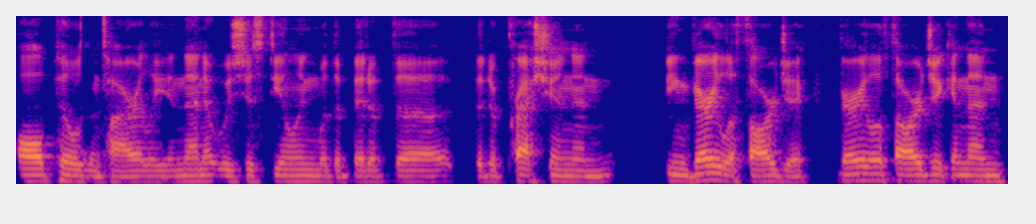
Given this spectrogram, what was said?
all pills entirely and then it was just dealing with a bit of the the depression and being very lethargic very lethargic and then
